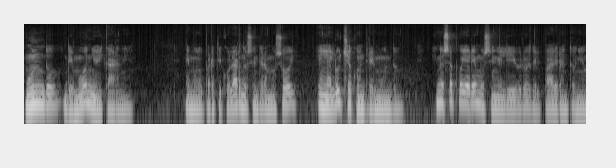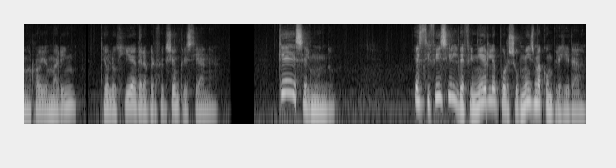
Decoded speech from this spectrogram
mundo, demonio y carne. De modo particular nos centramos hoy en la lucha contra el mundo, y nos apoyaremos en el libro del padre Antonio Royo Marín, Teología de la Perfección Cristiana. ¿Qué es el mundo? Es difícil definirle por su misma complejidad.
